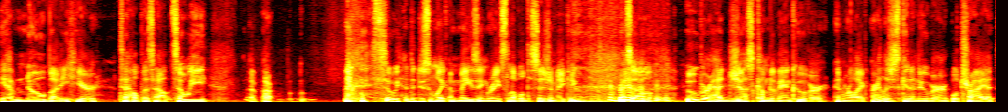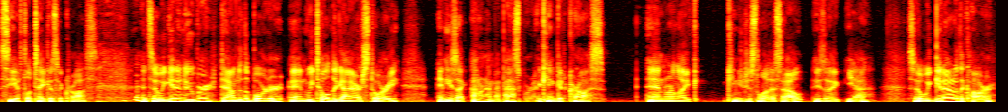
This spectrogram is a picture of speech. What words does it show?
we have nobody here to help us out. So we, uh, our, so we had to do some like amazing race level decision making. Right. So Uber had just come to Vancouver and we're like, all right, let's just get an Uber. We'll try it, see if they'll take us across. and so we get an Uber down to the border and we told the guy our story and he's like, I don't have my passport. I can't get across. And we're like, can you just let us out? He's like, yeah. So we get out of the car,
